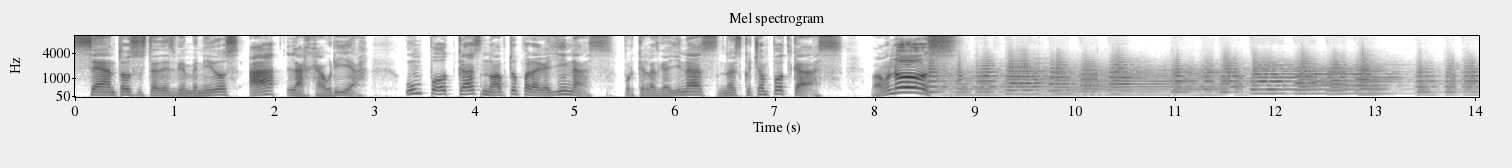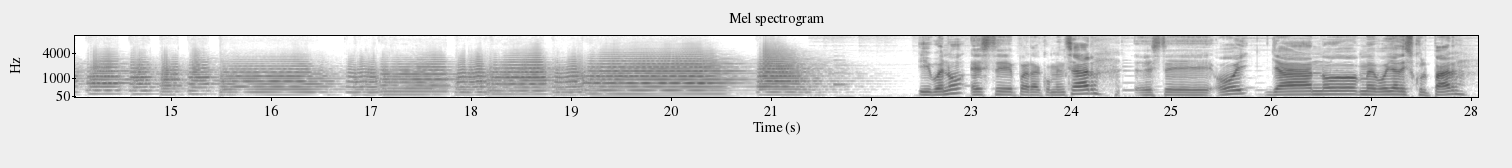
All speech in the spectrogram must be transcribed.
Sean todos ustedes bienvenidos a La Jauría, un podcast no apto para gallinas, porque las gallinas no escuchan podcasts. ¡Vámonos! Y bueno, este, para comenzar, este, hoy ya no me voy a disculpar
